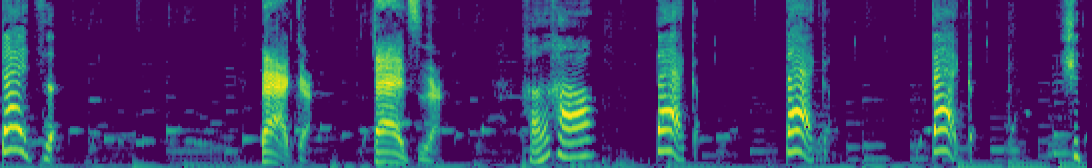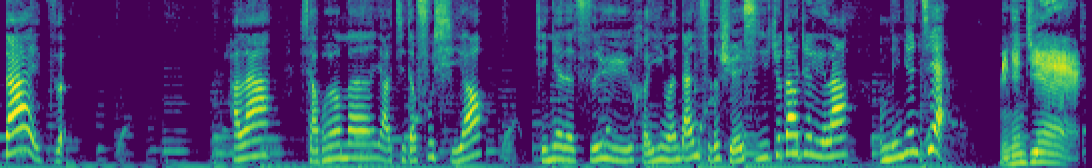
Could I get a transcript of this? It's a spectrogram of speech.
袋子；bag，袋子。很好，bag。Bag，bag 是袋子。好啦，小朋友们要记得复习哦。今天的词语和英文单词的学习就到这里啦，我们明天见。明天见。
